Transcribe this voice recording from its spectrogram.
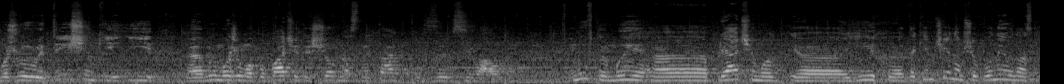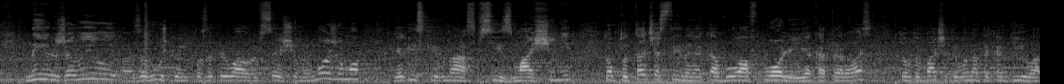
можливі тріщинки, і е, ми можемо побачити, що в нас не так з сівалкою. Муфти ми е, прячемо е, їх таким чином, щоб вони у нас не іржавили, заглушками позакривали все, що ми можемо. Якіски в нас всі змащені. Тобто та частина, яка була в полі, яка терась, тобто, бачите, вона така біла,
